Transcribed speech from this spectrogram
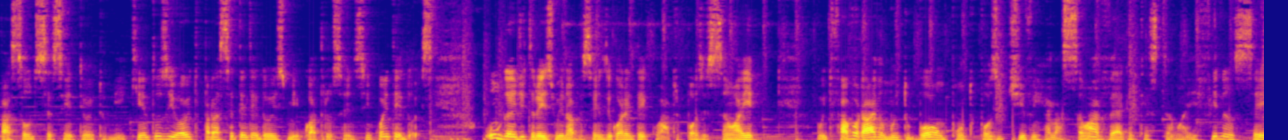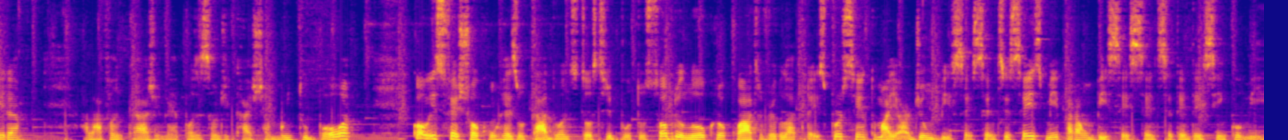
passou de 68.508 para 72.452, um ganho de 3.944, posição aí muito favorável, muito boa, um ponto positivo em relação à VEG, questão aí financeira, alavancagem, né, posição de caixa muito boa. Com isso, fechou com um resultado antes dos tributos sobre o lucro 4,3% maior de 1 bi 606 mil para 1 bi 675 mil,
